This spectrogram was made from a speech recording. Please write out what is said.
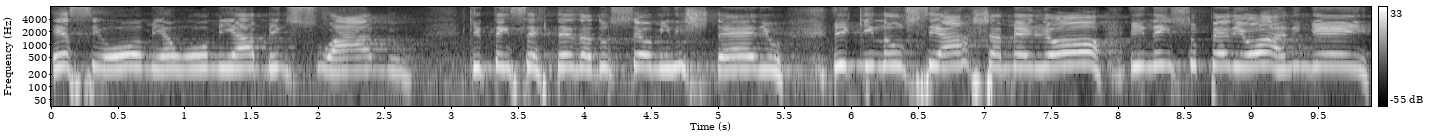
Esse homem é um homem abençoado, que tem certeza do seu ministério e que não se acha melhor e nem superior a ninguém,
